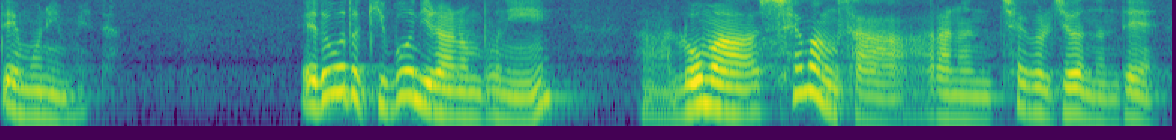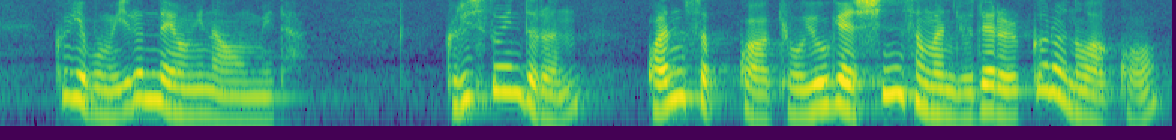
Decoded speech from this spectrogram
때문입니다. 에드워드 기본이라는 분이 아, 로마 쇠망사라는 책을 지었는데 거기에 보면 이런 내용이 나옵니다. 그리스도인들은 관습과 교육의 신성한 유대를 끊어 놓았고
